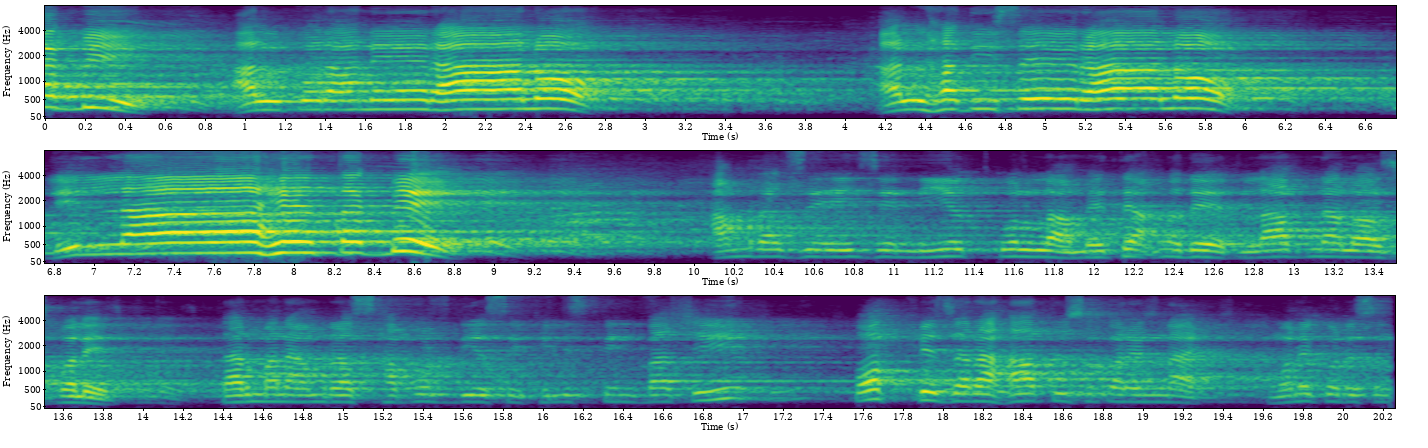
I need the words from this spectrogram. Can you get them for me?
তাকবি আল কোরআনের আলো আল হাদিসের আলো, লিল্লাহে তাকবি যে এই যে নিয়ত করলাম, এতে আমাদের লাভ না লস বলে। তার মানে আমরা সাপোর্ট দিয়েছি ফিলিস্তিনবাসী। পক্ষে যারা হাত উঁচু করেন নাই, মনে করেছেন,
